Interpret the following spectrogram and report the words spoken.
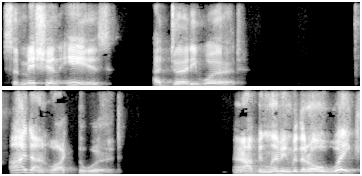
submission is a dirty word. I don't like the word. And I've been living with it all week.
